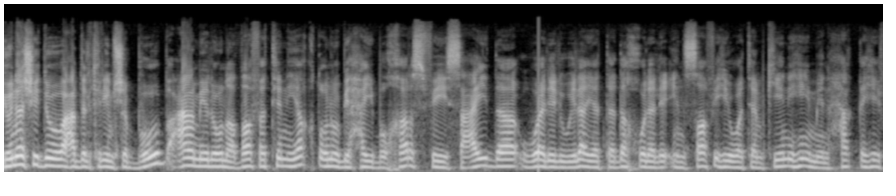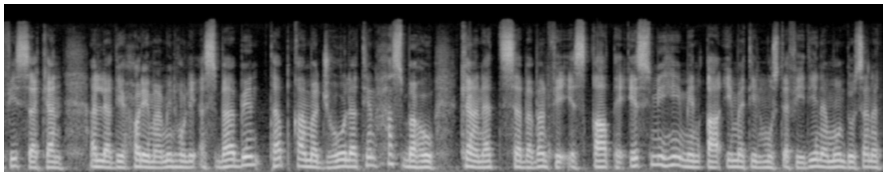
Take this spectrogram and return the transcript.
يناشد عبد الكريم شبوب عامل نظافة يقطن بحي بوخرس في سعيدة والي الولاية التدخل لإنصافه وتمكينه من حقه في السكن الذي حرم منه لأسباب تبقى مجهولة حسبه. كانت سببا في إسقاط اسمه من قائمة المستفيدين منذ سنة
